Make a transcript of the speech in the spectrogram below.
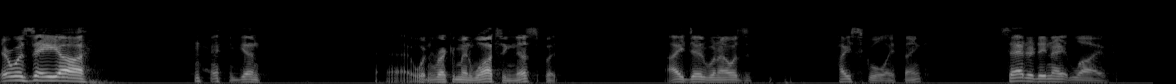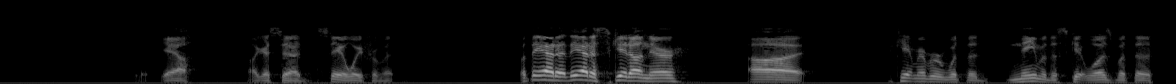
There was a, uh, again, I wouldn't recommend watching this, but I did when I was at high school, I think. Saturday Night Live. Yeah, like I said, stay away from it. But they had a they had a skit on there. Uh, I can't remember what the name of the skit was, but the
